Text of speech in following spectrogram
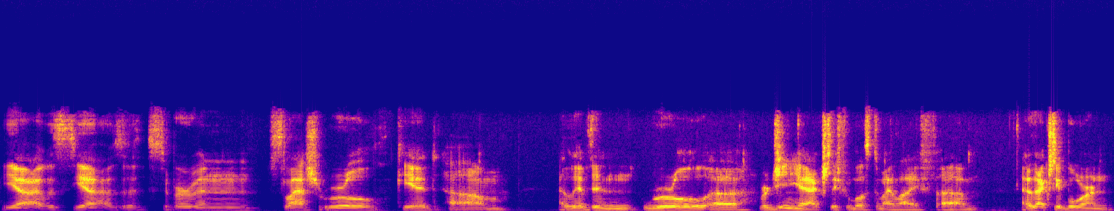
yeah i was yeah i was a suburban slash rural kid um i lived in rural uh, virginia actually for most of my life um i was actually born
